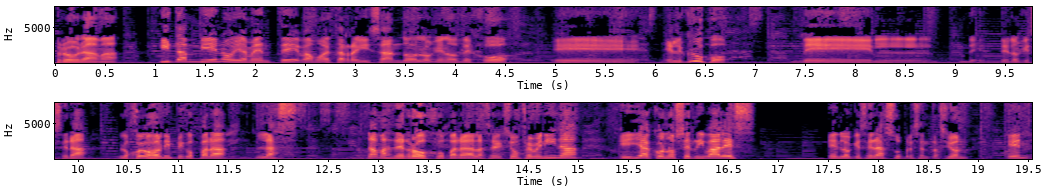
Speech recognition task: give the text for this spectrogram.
programa. Y también, obviamente, vamos a estar revisando lo que nos dejó eh, el grupo de, de lo que será los Juegos Olímpicos para las Damas de Rojo, para la selección femenina, que ya conoce rivales en lo que será su presentación en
